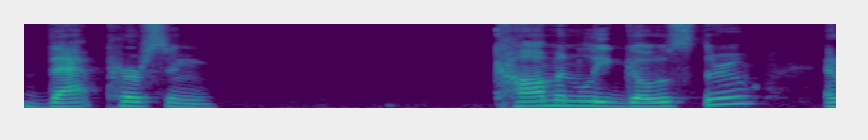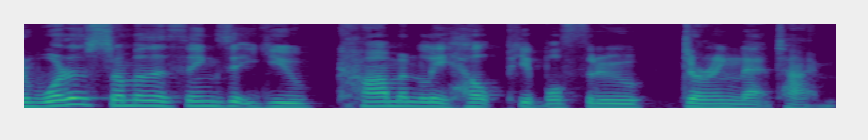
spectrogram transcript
that person commonly goes through and what are some of the things that you commonly help people through during that time?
